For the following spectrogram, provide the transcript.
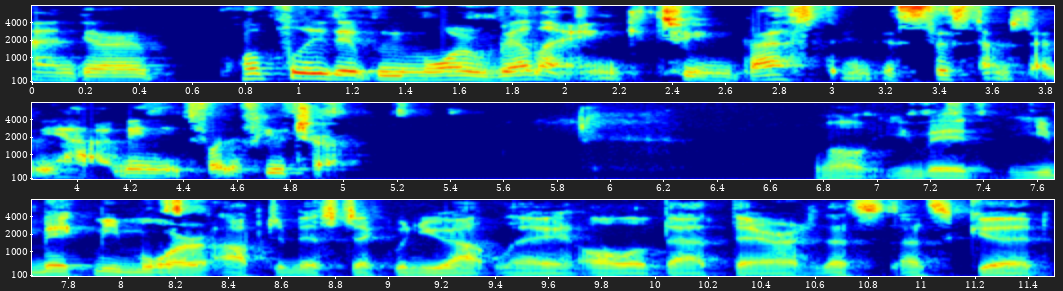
and they're hopefully they'll be more willing to invest in the systems that we have we need for the future well, you made you make me more optimistic when you outlay all of that there. That's that's good.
